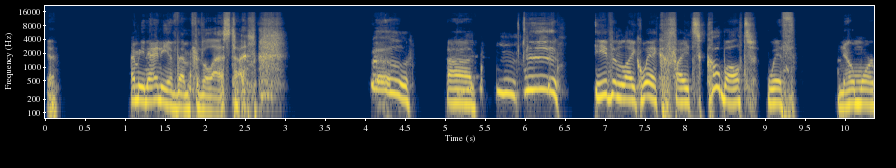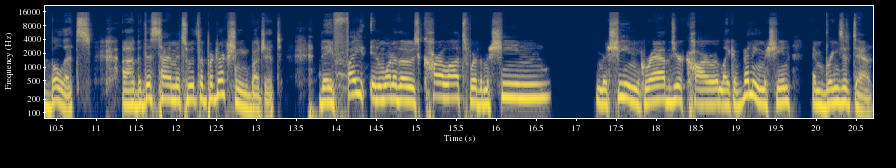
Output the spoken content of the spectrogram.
Yeah. I mean, any of them for the last time. Well, uh, even like Wick fights Cobalt with no more bullets, uh, but this time it's with a production budget. They fight in one of those car lots where the machine machine grabs your car like a vending machine and brings it down.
